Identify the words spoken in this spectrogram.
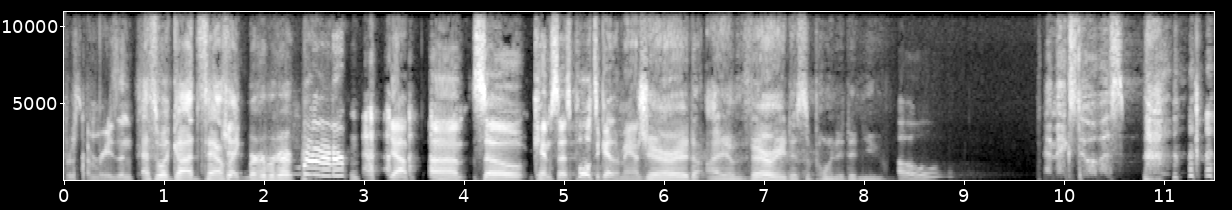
for some reason. That's what God sounds like. Brr, brr, brr. Yeah. Um, so Kim says, pull it together, man. Jared, I am very disappointed in you. Oh, That makes two of us.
